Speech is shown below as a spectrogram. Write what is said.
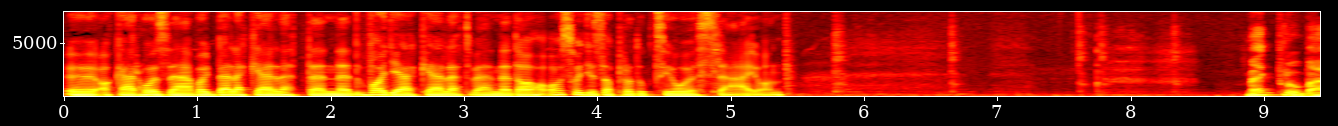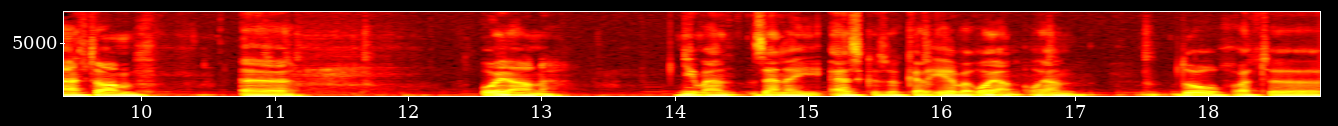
ö, akár hozzá, vagy bele kellett tenned, vagy el kellett venned az, hogy ez a produkció összeálljon. Megpróbáltam ö, olyan nyilván zenei eszközökkel élve olyan, olyan dolgokat ö,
